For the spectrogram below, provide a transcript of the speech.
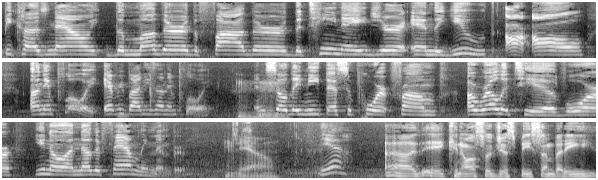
because now the mother, the father, the teenager, and the youth are all unemployed. Everybody's unemployed. And mm-hmm. so they need that support from a relative or, you know, another family member. Yeah. Yeah. Uh, it can also just be somebody,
